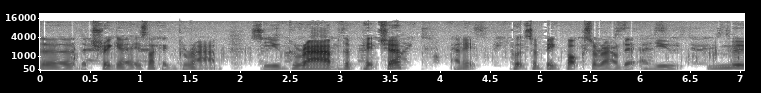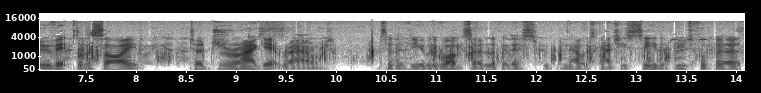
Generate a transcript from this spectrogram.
the the trigger is like a grab. So you grab the picture, and it puts a big box around it, and you move it to the side to drag it round to the view we want. So look at this. Now we can actually see the beautiful bird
